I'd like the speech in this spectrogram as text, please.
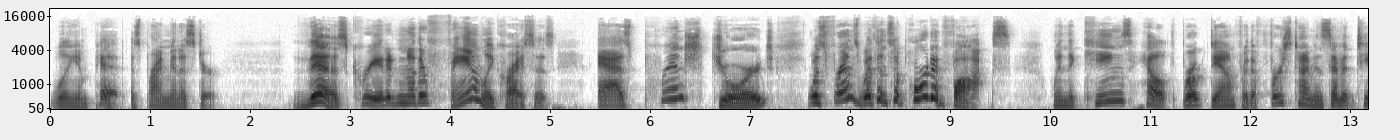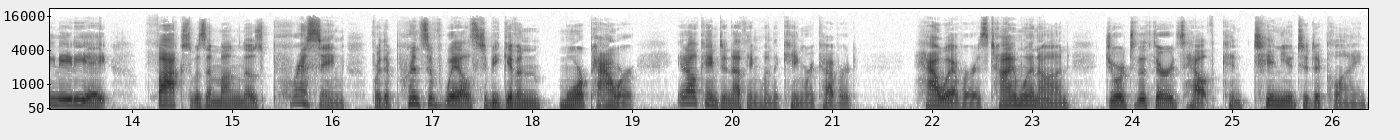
William Pitt, as prime minister. This created another family crisis as Prince George was friends with and supported Fox. When the king's health broke down for the first time in 1788, Fox was among those pressing for the Prince of Wales to be given more power. It all came to nothing when the king recovered. However, as time went on, George III's health continued to decline.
